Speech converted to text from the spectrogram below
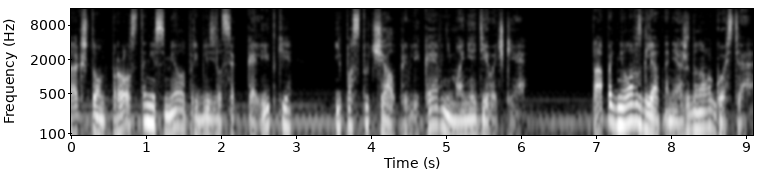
Так что он просто не смело приблизился к калитке и постучал, привлекая внимание девочки. Та подняла взгляд на неожиданного гостя.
